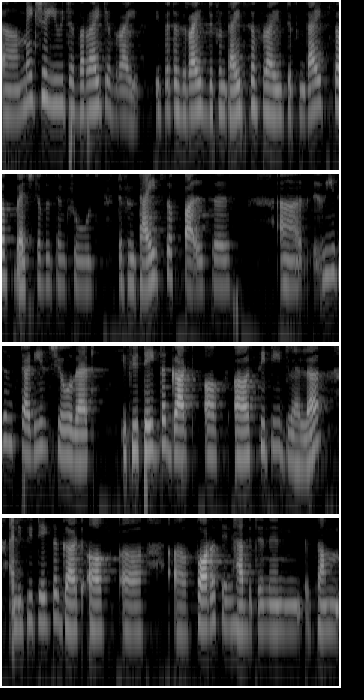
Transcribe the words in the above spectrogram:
Uh, make sure you eat a variety of rice. If it is rice, different types of rice, different types of vegetables and fruits, different types of pulses. Uh, recent studies show that if you take the gut of a city dweller and if you take the gut of a uh, forest inhabitant in some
